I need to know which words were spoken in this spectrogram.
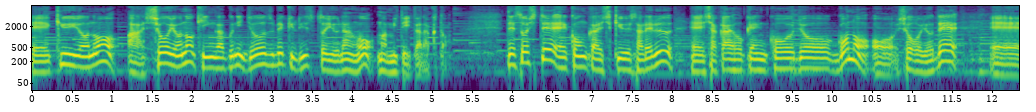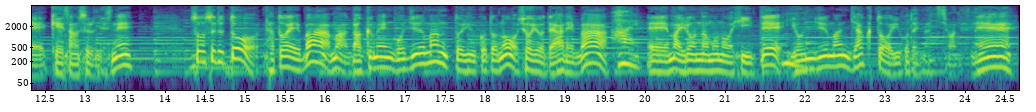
えー、給与のあ賞与の金額に上ずべき率という欄をまあ見ていただくと。でそして今回支給される社会保険控除後の賞与で、えー、計算するんですね。そうすると例えば、まあ、額面50万ということの所与であれば、はい。えーまあ、いろんなものを引いて40万弱ということになってしまうんですね。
